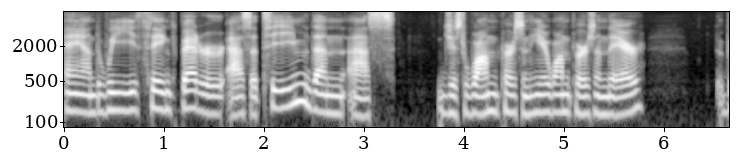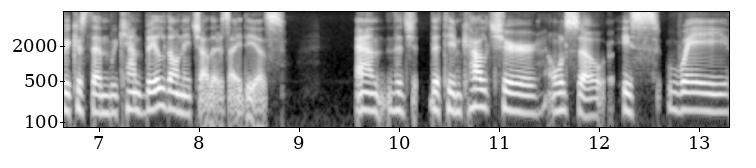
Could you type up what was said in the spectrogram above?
And we think better as a team than as just one person here, one person there, because then we can't build on each other's ideas. And the, the team culture also is way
